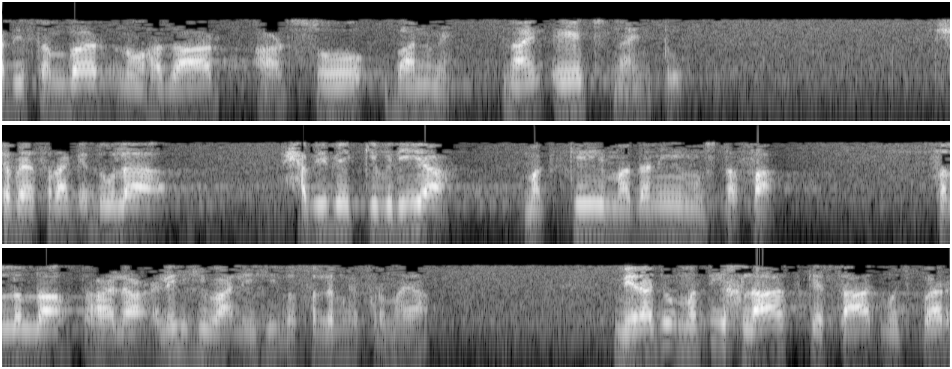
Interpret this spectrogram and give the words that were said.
حدیث نمبر نو ہزار آٹھ سو بانوے، نائن ایٹ نائن ٹو۔ شب اسرا کے دولہ، حبیب کبریا مکی مدنی مصطفیٰ صلی اللہ تعالی علیہ ولیہ وسلم نے فرمایا، میرا جو امتی اخلاص کے ساتھ مجھ پر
